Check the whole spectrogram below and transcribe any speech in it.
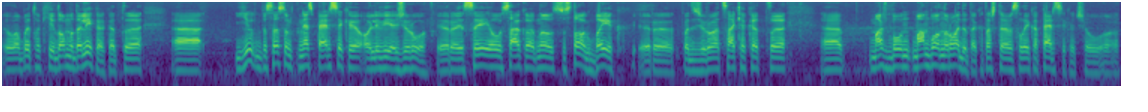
labai tokį įdomų dalyką, kad uh, ji visas rungtynės persekiojo Oliviją Žiūrų. Ir jisai jau sako, nu, sustok, baig. Ir pats Žiūrų atsakė, kad uh, buvau, man buvo nurodyta, kad aš tave visą laiką persekiočiau.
